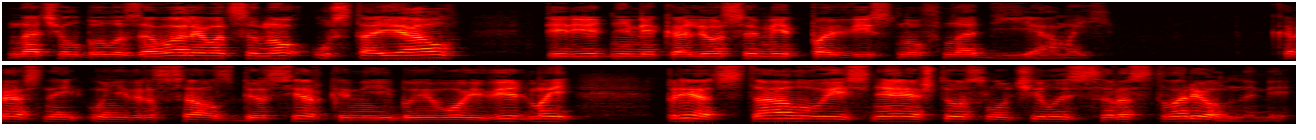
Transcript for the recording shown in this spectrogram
Начал было заваливаться, но устоял, передними колесами повиснув над ямой. Красный универсал с берсерками и боевой ведьмой приотстал, выясняя, что случилось с растворенными.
